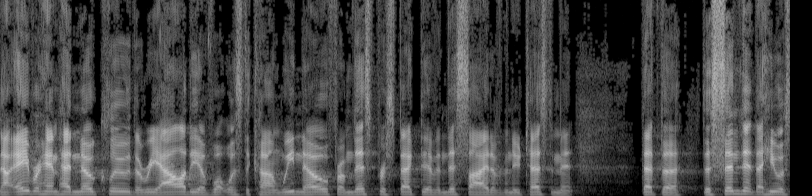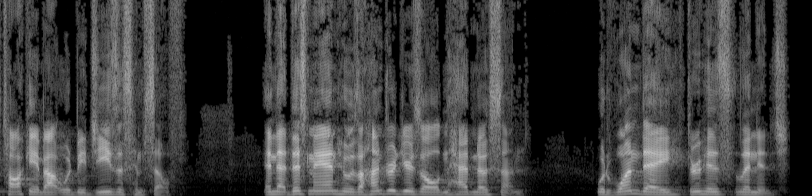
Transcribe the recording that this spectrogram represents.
Now, Abraham had no clue the reality of what was to come. We know from this perspective and this side of the New Testament that the descendant that he was talking about would be Jesus himself. And that this man who was 100 years old and had no son would one day, through his lineage,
